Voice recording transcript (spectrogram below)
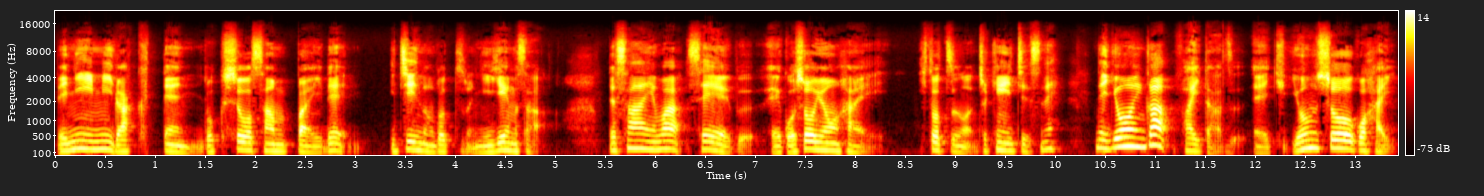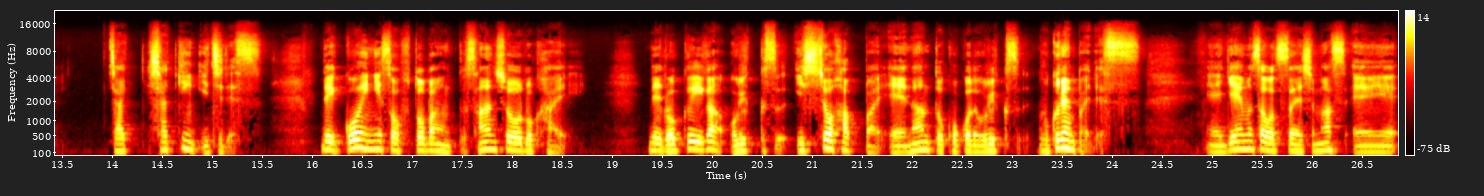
で、2位に楽天、6勝3敗で、1位のロッテと2ゲーム差。で、3位は西武、えー、5勝4敗。1つの貯金1ですね。で、4位がファイターズ、えー、4勝5敗、借金1です。で、5位にソフトバンク3勝6敗。で、6位がオリックス1勝8敗。えー、なんとここでオリックス6連敗です。えー、ゲーム差をお伝えします。えー、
